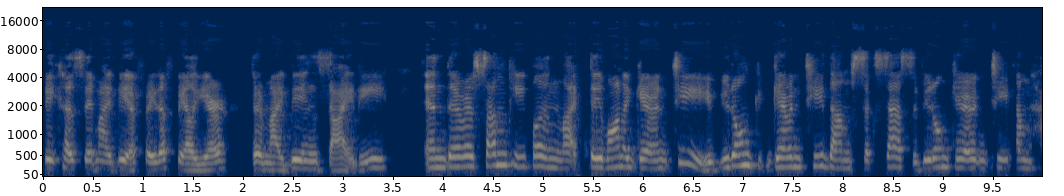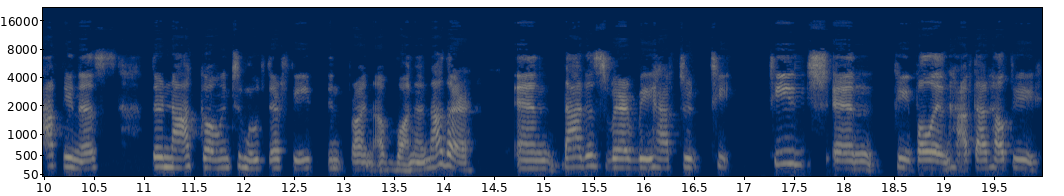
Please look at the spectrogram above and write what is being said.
because they might be afraid of failure, there might be anxiety. And there are some people in life they want to guarantee. If you don't guarantee them success, if you don't guarantee them happiness, they're not going to move their feet in front of one another and that is where we have to te- teach and people and have that healthy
